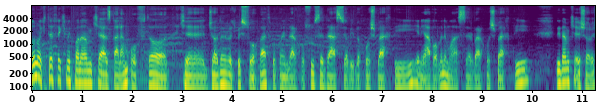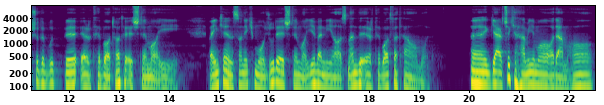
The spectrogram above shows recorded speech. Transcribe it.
دو نکته فکر می‌کنم که از قلم افتاد که جا داره راجبش صحبت بکنیم در خصوص دستیابی به خوشبختی یعنی عوامل موثر بر خوشبختی. دیدم که اشاره شده بود به ارتباطات اجتماعی و اینکه انسان یک موجود اجتماعی و نیازمند ارتباط و تعامل. گرچه که همه ما آدم ها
